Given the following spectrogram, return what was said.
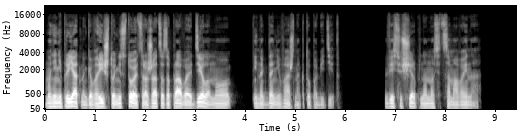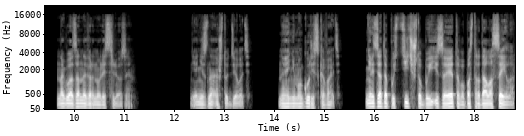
Мне неприятно говорить, что не стоит сражаться за правое дело, но иногда не важно, кто победит. Весь ущерб наносит сама война. На глаза навернулись слезы. Я не знаю, что делать. Но я не могу рисковать. Нельзя допустить, чтобы из-за этого пострадала Сейлор.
